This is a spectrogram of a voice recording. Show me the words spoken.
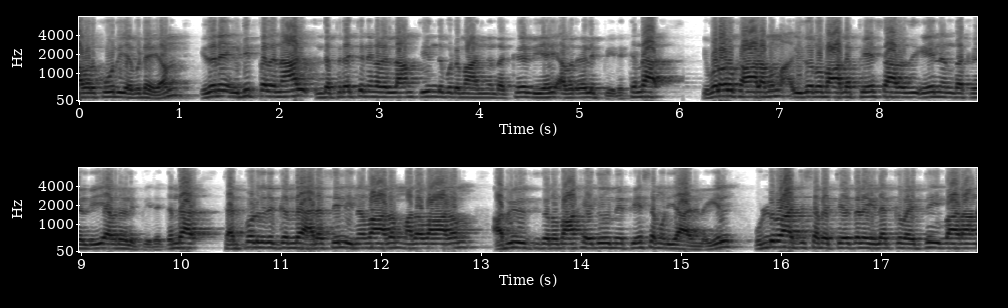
அவர் கூறிய விடயம் இதனை இடிப்பதனால் இந்த பிரச்சனைகள் எல்லாம் தீர்ந்து விடுமா? என்கின்ற கேள்வியை அவர் எழுப்பியிருக்கின்றார். இவ்வளவு காலமும் இது தொடர்பாக பேசாதது ஏன் என்ற கேள்வியை அவர் எழுப்பியிருக்கின்றார். தற்பொழுது இருக்கின்ற அரசில் இனவாதம் மதவாதம் அபிவிருத்தி தொடர்பாக எதுவுமே பேச முடியாத நிலையில் உள்ளூராட்சி சபை தேர்தலை இலக்கு வைத்து இவ்வாறான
